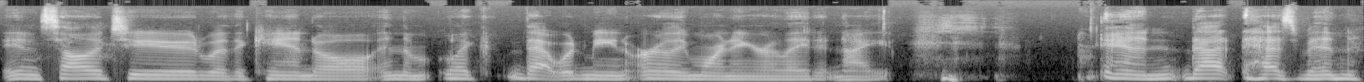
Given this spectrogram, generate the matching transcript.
in solitude with a candle in the like that would mean early morning or late at night. and that has been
